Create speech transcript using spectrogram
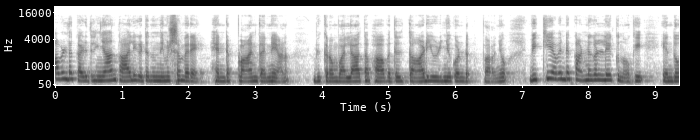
അവളുടെ കഴുത്തിൽ ഞാൻ താലി കെട്ടുന്ന നിമിഷം വരെ എന്റെ പ്ലാൻ തന്നെയാണ്. വിക്രം വല്ലാത്ത ഭാവത്തിൽ താടിയൊഴിഞ്ഞുകൊണ്ട് പറഞ്ഞു വിക്കി അവന്റെ കണ്ണുകളിലേക്ക് നോക്കി. എന്തോ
